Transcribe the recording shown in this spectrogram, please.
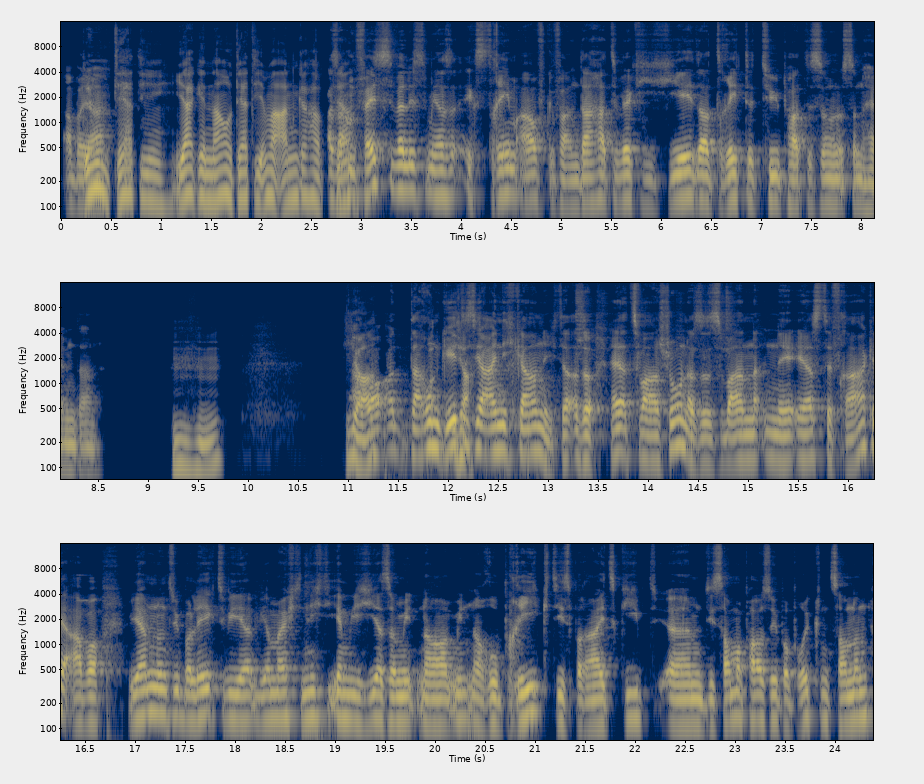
aber ja. Stimmt, der hat die, ja genau, der hat die immer angehabt, Also ja. am Festival ist mir extrem aufgefallen. Da hatte wirklich jeder dritte Typ hatte so, so ein Hemd an. Mhm. Ja, Aber darum geht ja. es ja eigentlich gar nicht. Also, ja, zwar schon, also es war eine erste Frage, aber wir haben uns überlegt, wir, wir möchten nicht irgendwie hier so mit einer, mit einer Rubrik, die es bereits gibt, ähm, die Sommerpause überbrücken, sondern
